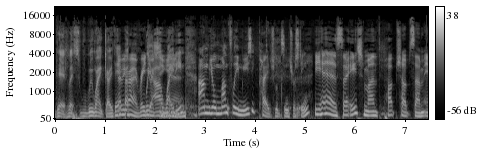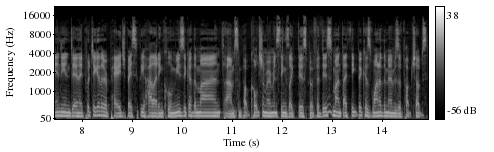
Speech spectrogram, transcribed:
Yeah, let's, we won't go there. That'd be but right, we are waiting. yeah. Um, your monthly music page looks interesting. Yeah, so each month, Pop Chops, um, Andy and Dan, they put together a page basically highlighting cool music of the month, um, some pop culture moments, things like this. But for this month, I think because one of the members of Pop Chops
